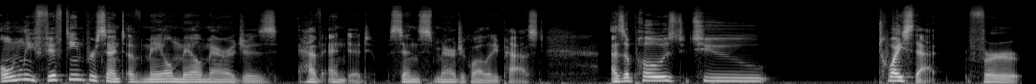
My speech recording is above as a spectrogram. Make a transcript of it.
only 15% of male male marriages have ended since marriage equality passed, as opposed to twice that for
